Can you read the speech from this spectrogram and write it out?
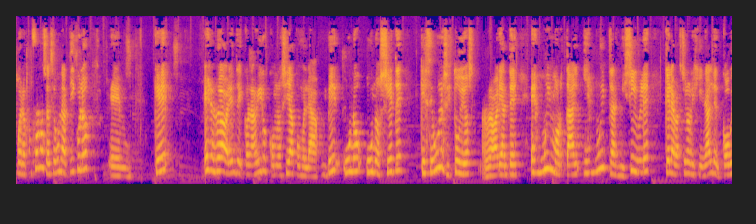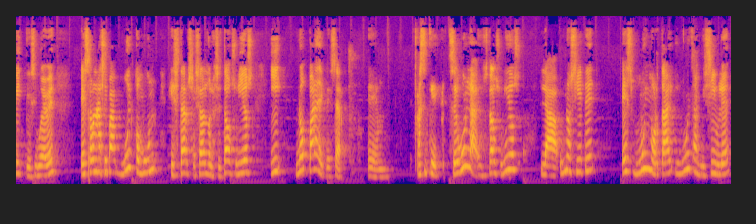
Bueno, pasamos al segundo artículo, que es la nueva variante de coronavirus conocida como la B117, que según los estudios, la nueva variante es muy mortal y es muy transmisible que la versión original del COVID-19. Es una cepa muy común que se está realizando en los Estados Unidos y no para de crecer. Em, así que, según los Estados Unidos, la 1.7 es muy mortal y muy transmisible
